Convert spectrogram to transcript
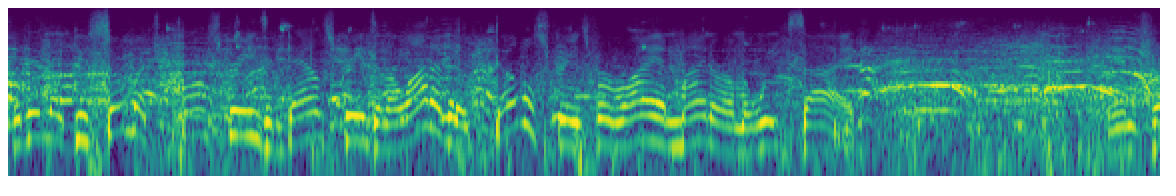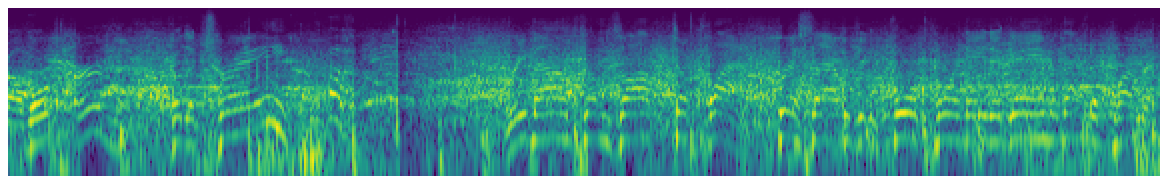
but then they do so much cross screens and down screens, and a lot of it are double screens for Ryan Minor on the weak side. In trouble, Erdmann for the tray. Rebound comes off to Clack. Chris averaging 4.8 a game in that department.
